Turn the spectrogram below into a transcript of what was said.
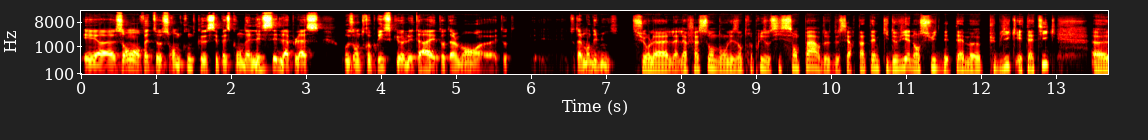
Et euh, sans en fait se rendre compte que c'est parce qu'on a laissé de la place aux entreprises que l'État est totalement euh, est, est totalement démuni sur la, la, la, façon dont les entreprises aussi s'emparent de, de, certains thèmes qui deviennent ensuite des thèmes euh, publics, étatiques. Euh,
